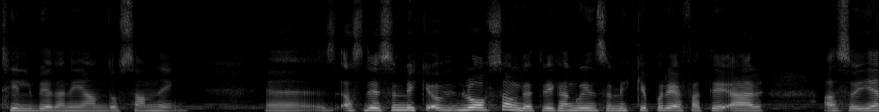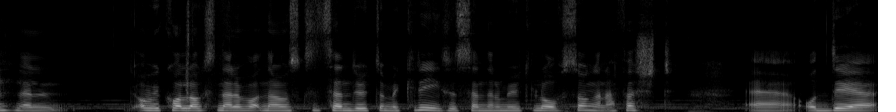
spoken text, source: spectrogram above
tillbedjan i ande och sanning. Uh, alltså det är så mycket, lovsång, det, vi kan gå in så mycket på det för att det är alltså egentligen om vi kollar också när, var, när de sände ut dem i krig så sände de ut lovsångarna först. Eh, och det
